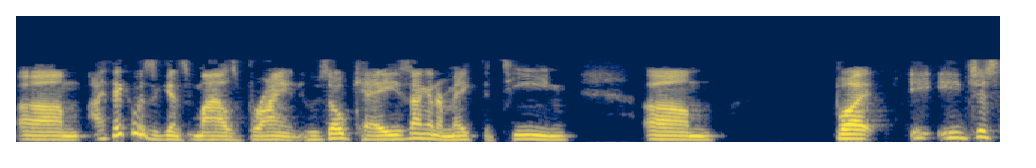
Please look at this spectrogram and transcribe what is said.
Um, I think it was against Myles Bryant, who's okay. He's not going to make the team, um, but he, he just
